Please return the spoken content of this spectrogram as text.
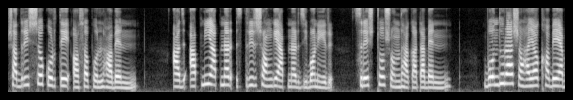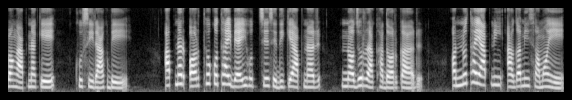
সাদৃশ্য করতে অসফল হবেন। আজ আপনি আপনার স্ত্রীর সঙ্গে আপনার জীবনের শ্রেষ্ঠ সন্ধ্যা কাটাবেন। বন্ধুরা সহায়ক হবে এবং আপনাকে খুশি রাখবে। আপনার অর্থ কোথায় ব্যয় হচ্ছে সেদিকে আপনার নজর রাখা দরকার। অন্যথায় আপনি আগামী সময়ে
